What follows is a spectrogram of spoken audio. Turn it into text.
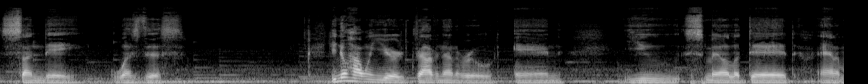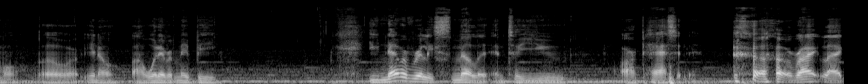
Sunday was this. You know how when you're driving down the road and you smell a dead animal or, you know, uh, whatever it may be, you never really smell it until you are passing it, right? Like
